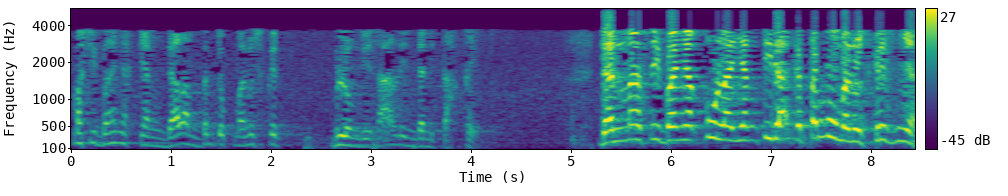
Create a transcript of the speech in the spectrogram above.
Masih banyak yang dalam bentuk manuskrip belum disalin dan ditahqiq. Dan masih banyak pula yang tidak ketemu manuskripnya.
